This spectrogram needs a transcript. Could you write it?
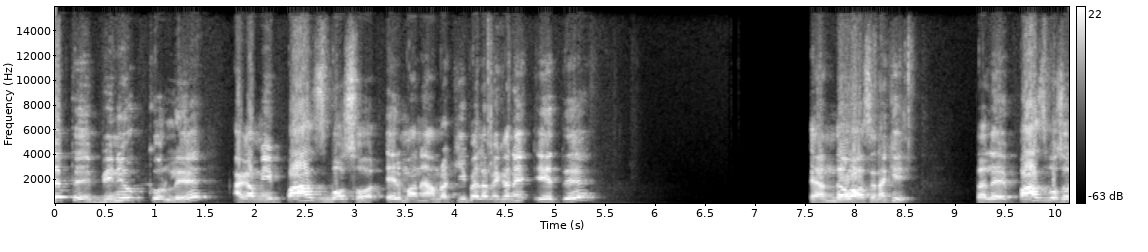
এতে বিনিয়োগ করলে আগামী পাঁচ বছর, এর মানে আমরা কি পেলাম এখানে? এতে এন দেওয়া আছে নাকি? তাহলে পাঁচ বছর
